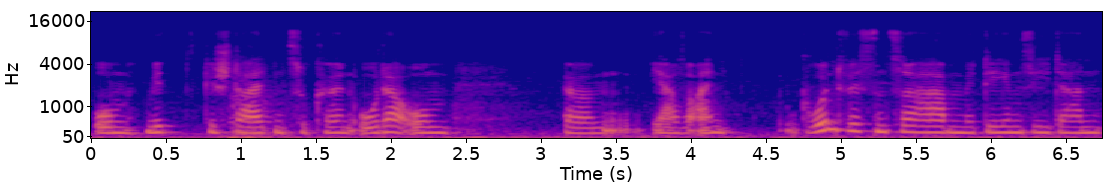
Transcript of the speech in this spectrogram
um mitgestalten zu können oder um ähm, ja, so ein Grundwissen zu haben, mit dem sie dann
